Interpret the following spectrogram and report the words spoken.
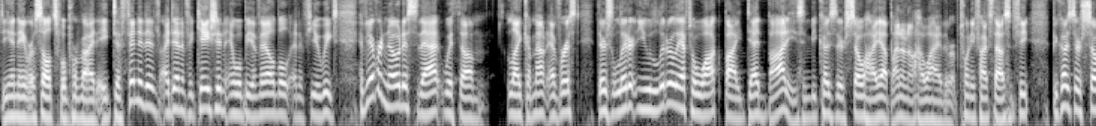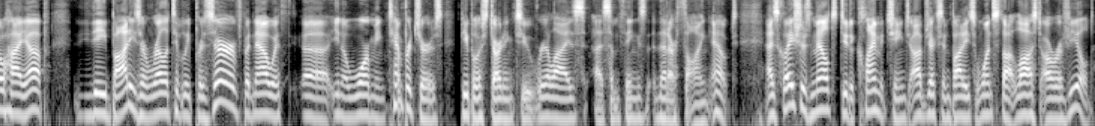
DNA results will provide a definitive identification and will be available in a few weeks. Have you ever noticed that with um like a Mount Everest, there's literally you literally have to walk by dead bodies, and because they're so high up, I don't know how high they're up, twenty five thousand feet. Because they're so high up, the bodies are relatively preserved. But now with uh, you know warming temperatures, people are starting to realize uh, some things that are thawing out. As glaciers melt due to climate change, objects and bodies once thought lost are revealed.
